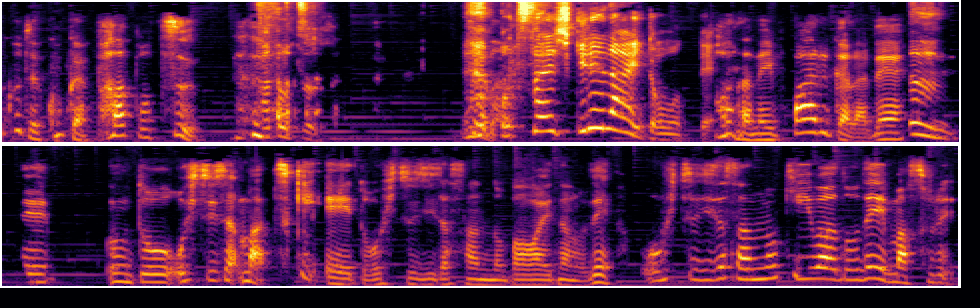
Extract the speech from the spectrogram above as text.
いうことで、今回はパート2。パート2。お伝えしきれないと思って。そうだね、いっぱいあるからね。うん。でうんと、お羊座、まあ、月、えっ、ー、と、お羊座さんの場合なので、お羊座さんのキーワードで、まあ、それ、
